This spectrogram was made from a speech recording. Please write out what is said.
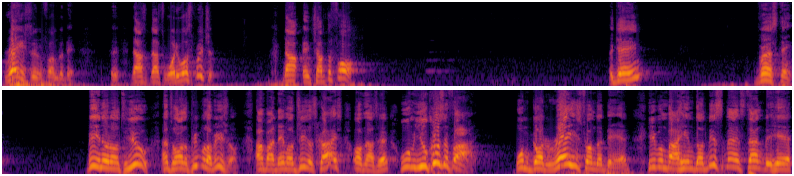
raised him from the dead. Uh, That's, that's what he was preaching. Now, in chapter 4, again, verse 10. Be known unto you and to all the people of Israel, and by the name of Jesus Christ of Nazareth, whom you crucified, whom God raised from the dead, even by him doth this man stand here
